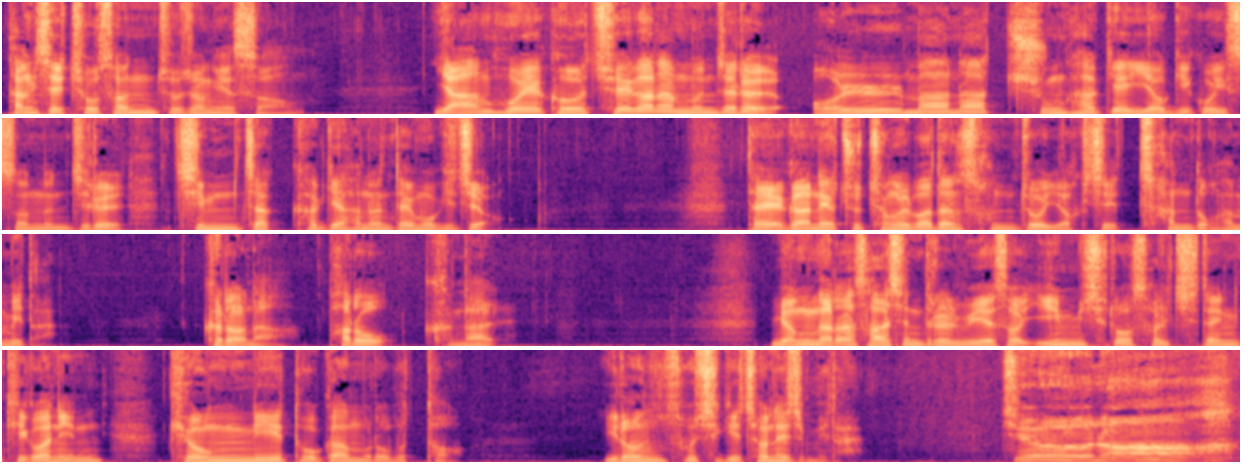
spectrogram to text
당시 조선 조정에서 양호의 거취에 관한 문제를 얼마나 중하게 여기고 있었는지를 짐작하게 하는 대목이죠. 대간의 주청을 받은 선조 역시 찬동합니다. 그러나 바로 그날 명나라 사신들을 위해서 임시로 설치된 기관인 경리도감으로부터 이런 소식이 전해집니다. 전하,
